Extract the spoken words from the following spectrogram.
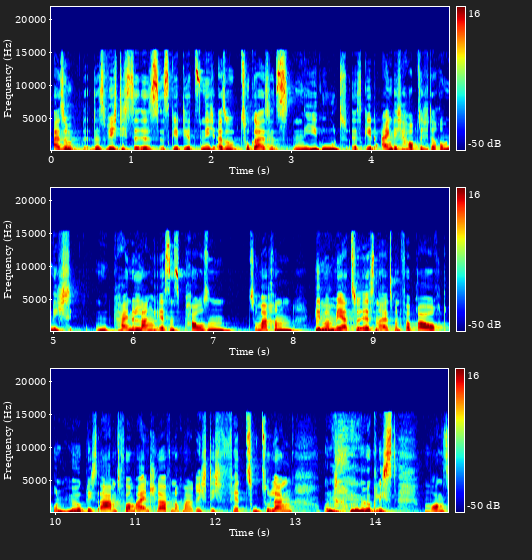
Also das Wichtigste ist, es geht jetzt nicht, also Zucker ist jetzt nie gut. Es geht eigentlich hauptsächlich darum, nicht keine langen Essenspausen zu machen, immer mhm. mehr zu essen, als man verbraucht und möglichst abends vorm Einschlafen nochmal richtig fett zuzulangen und möglichst morgens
